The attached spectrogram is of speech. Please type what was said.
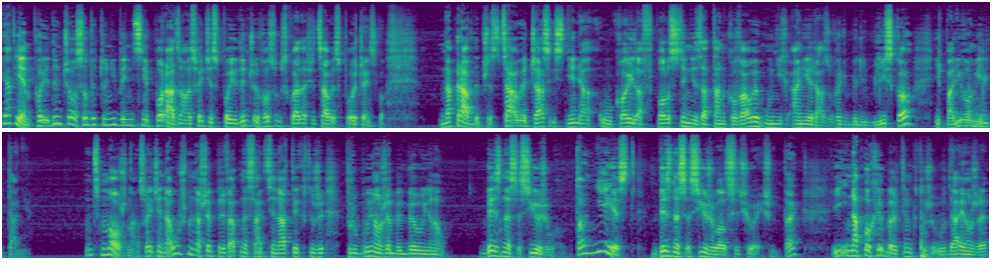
Ja wiem, pojedyncze osoby tu niby nic nie poradzą, ale słuchajcie, z pojedynczych osób składa się całe społeczeństwo. Naprawdę, przez cały czas istnienia Łukoila w Polsce nie zatankowałem u nich ani razu, choć byli blisko i paliwo mieli tanie. Więc można. Słuchajcie, nałóżmy nasze prywatne sankcje na tych, którzy próbują, żeby był, you know, business as usual. To nie jest business as usual situation, tak? I na pochybel tym, którzy udają, że,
